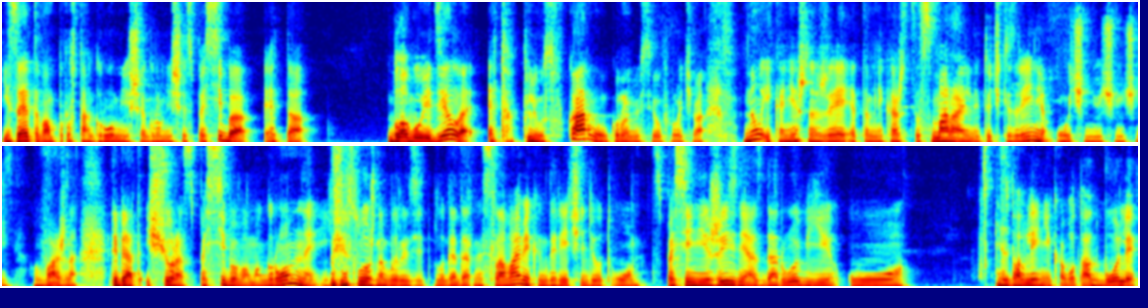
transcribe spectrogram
И за это вам просто огромнейшее, огромнейшее спасибо. Это благое дело, это плюс в карму, кроме всего прочего. Ну и, конечно же, это, мне кажется, с моральной точки зрения очень-очень-очень важно. Ребят, еще раз спасибо вам огромное. Очень сложно выразить благодарность словами, когда речь идет о спасении жизни, о здоровье, о избавлении кого-то от боли,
